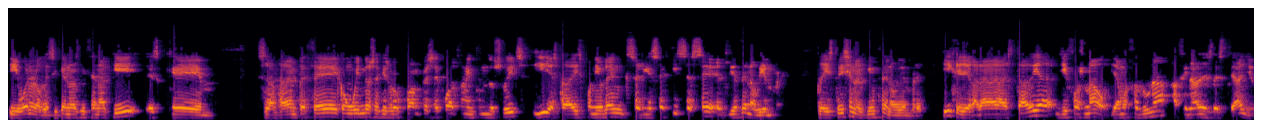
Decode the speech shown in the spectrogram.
Y bueno, lo que sí que nos dicen aquí es que se lanzará en PC con Windows, Xbox One, PS4, Nintendo Switch y estará disponible en Series XS el 10 de noviembre. PlayStation el 15 de noviembre. Y que llegará a Stadia, GeForce Now y Amazon Luna a finales de este año.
